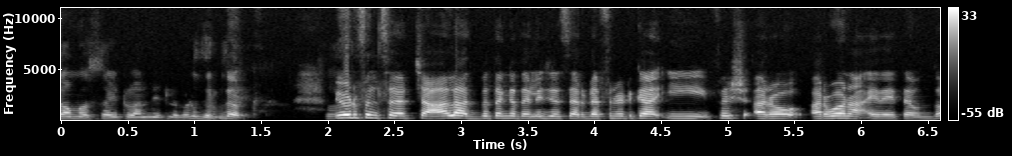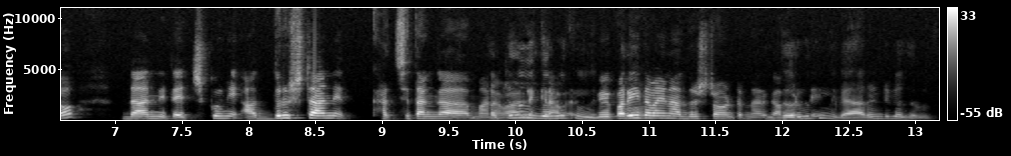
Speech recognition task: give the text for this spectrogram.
కామర్స్ సైట్లు అన్నిట్లో కూడా దొరుకుతాయి. బ్యూటిఫుల్ సార్ చాలా అద్భుతంగా తెలియజేశారు. డెఫినెట్గా ఈ ఫిష్ అరో అరోనా ఏదైతే ఉందో దాన్ని తెచ్చుకుని అదృష్టాన్ని ఖచ్చితంగా మన. విపరీతమైన అదృష్టం అంటున్నారు కాబట్టి. గ్యారంటీగా దొరుకుతుంది.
